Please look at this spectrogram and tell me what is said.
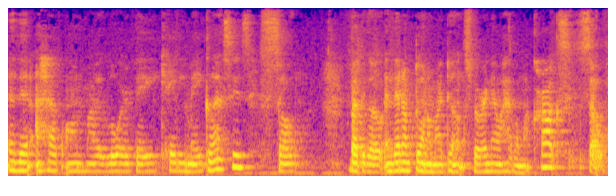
And then i have on my Lorve katie may glasses. So about to go. And then i'm throwing on my dunks but right now i have on my crocs. So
